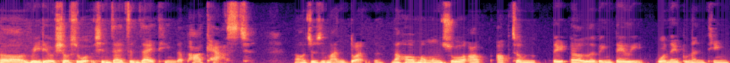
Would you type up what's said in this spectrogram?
呃 Radio Show，是我现在正在听的 Podcast。然后就是蛮短的。然后萌萌说，Up Up to Day 呃 Living Daily 国内不能听，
